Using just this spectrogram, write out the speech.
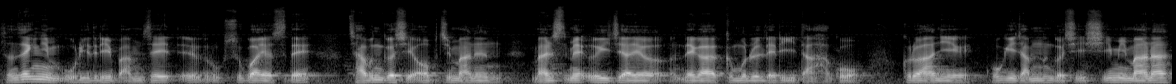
선생님 우리들이 밤새도록 수고하였으되 잡은 것이 없지만은 말씀에 의지하여 내가 그물을 내리이다 하고 그러하니 고기 잡는 것이 심히 많아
